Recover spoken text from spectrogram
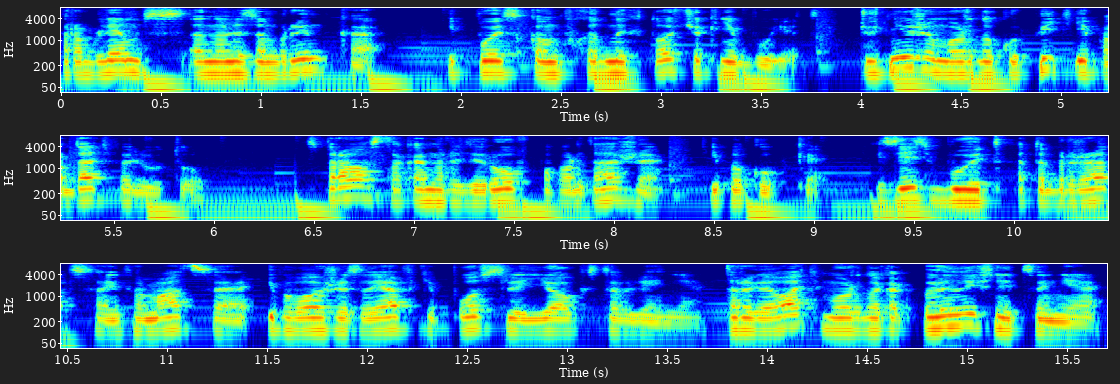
Проблем с анализом рынка и поиском входных точек не будет. Чуть ниже можно купить и продать валюту. Справа стакан ордеров по продаже и покупке. Здесь будет отображаться информация и по вашей заявке после ее выставления. Торговать можно как по рыночной цене,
